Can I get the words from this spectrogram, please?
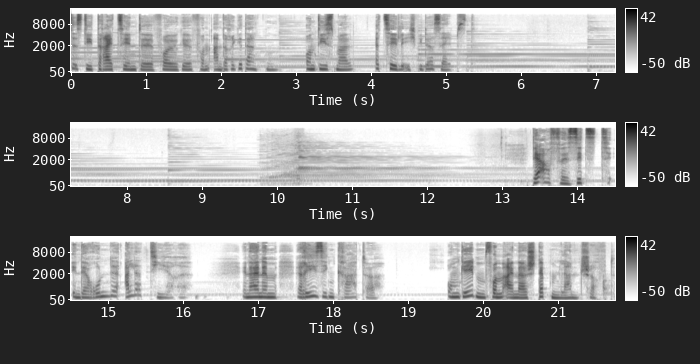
ist die 13. Folge von Andere Gedanken und diesmal erzähle ich wieder selbst. Der Affe sitzt in der Runde aller Tiere in einem riesigen Krater, umgeben von einer Steppenlandschaft.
